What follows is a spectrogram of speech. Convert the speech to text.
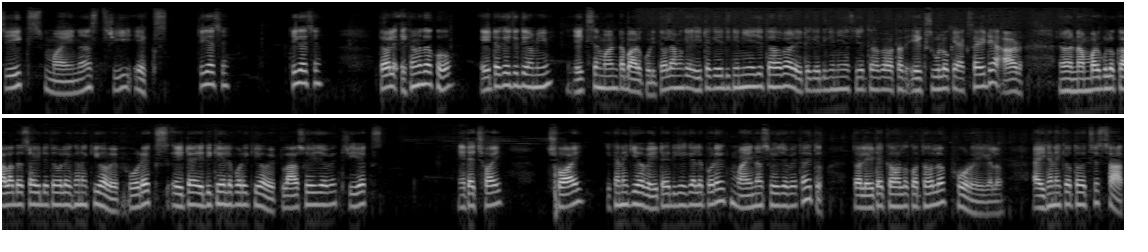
সিক্স মাইনাস থ্রি এক্স ঠিক আছে? ঠিক আছে? তাহলে এখানে দেখো, এইটাকে যদি আমি এক্সের মানটা বার করি, তাহলে আমাকে এইটাকে এদিকে নিয়ে যেতে হবে, আর এটাকে এদিকে নিয়ে এসে যেতে হবে। অর্থাৎ এক্সগুলোকে এক সাইডে আর নাম্বারগুলোকে আলাদা সাইডে তাহলে এখানে কি হবে? ফোর এক্স এইটা এদিকে এলে পরে কি হবে? প্লাস হয়ে যাবে থ্রি এক্স এটা ছয় ছয়, এখানে কি হবে? এটা এদিকে গেলে পরে মাইনাস হয়ে যাবে, তাই তো? তাহলে এটা হলো, কত হলো? ফোর হয়ে গেল। আর এখানে কত হচ্ছে? সাত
